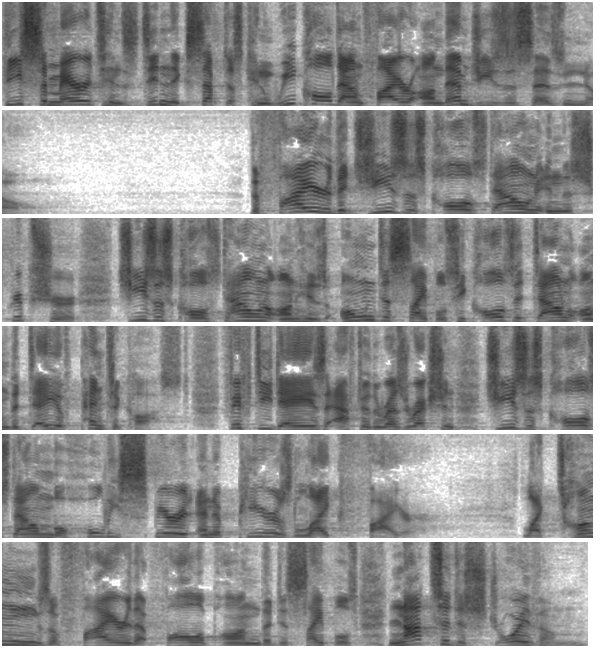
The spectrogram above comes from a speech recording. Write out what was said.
these Samaritans didn't accept us, can we call down fire on them? Jesus says, no. The fire that Jesus calls down in the scripture, Jesus calls down on his own disciples. He calls it down on the day of Pentecost. 50 days after the resurrection, Jesus calls down the Holy Spirit and appears like fire, like tongues of fire that fall upon the disciples, not to destroy them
